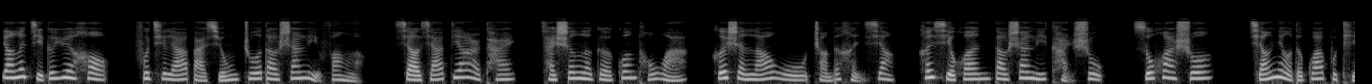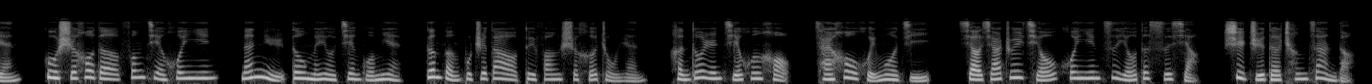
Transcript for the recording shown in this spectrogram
养了几个月后，夫妻俩把熊捉到山里放了。小霞第二胎才生了个光头娃，和沈老五长得很像，很喜欢到山里砍树。俗话说，强扭的瓜不甜。古时候的封建婚姻，男女都没有见过面，根本不知道对方是何种人。很多人结婚后才后悔莫及。小霞追求婚姻自由的思想是值得称赞的。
